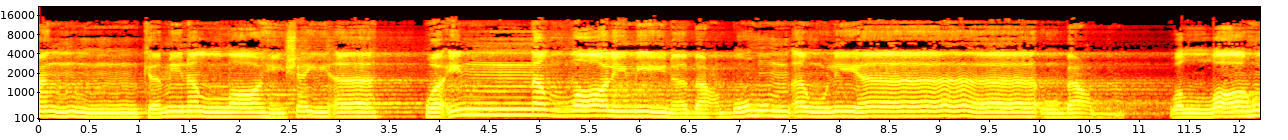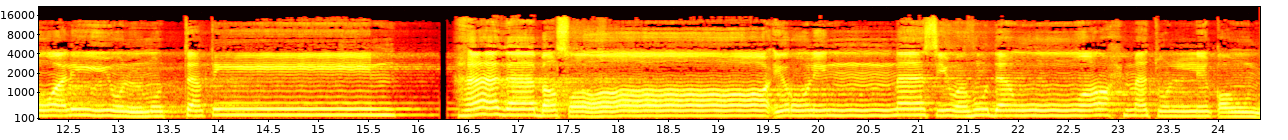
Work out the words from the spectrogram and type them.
عنك من الله شيئا وإن الظالمين بعضهم أولياء بعض والله ولي المتقين هذا بصائر للناس وهدى ورحمة لقوم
